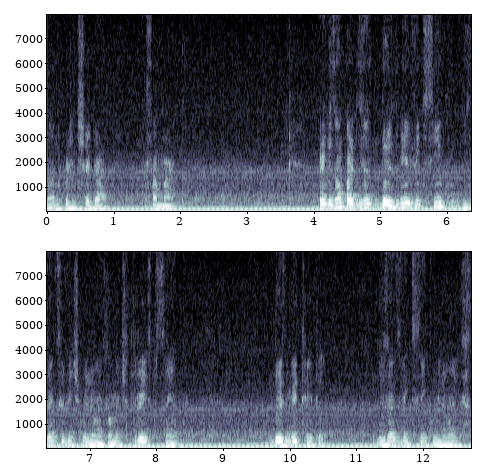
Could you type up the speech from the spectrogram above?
ano para a gente chegar nessa marca. Previsão para 2025, 220 milhões, aumento de 3%. 2030, 225 milhões,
